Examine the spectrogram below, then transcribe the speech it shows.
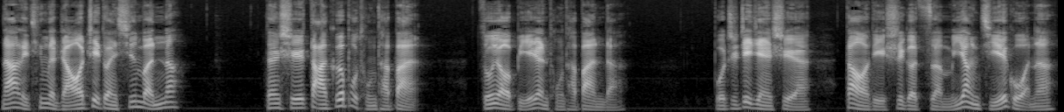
哪里听得着这段新闻呢？但是大哥不同他办，总有别人同他办的。不知这件事到底是个怎么样结果呢？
